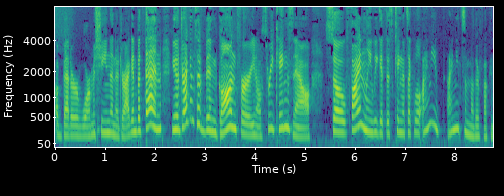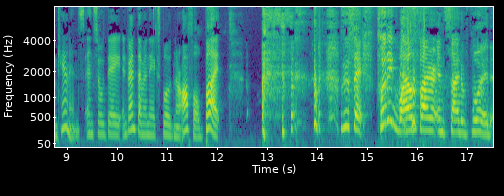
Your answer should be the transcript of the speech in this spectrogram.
a better war machine than a dragon. But then, you know, dragons have been gone for, you know, three kings now. So finally we get this king that's like, well, I need I need some motherfucking cannons. And so they invent them and they explode and they're awful. But I was gonna say, putting wildfire inside of wood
